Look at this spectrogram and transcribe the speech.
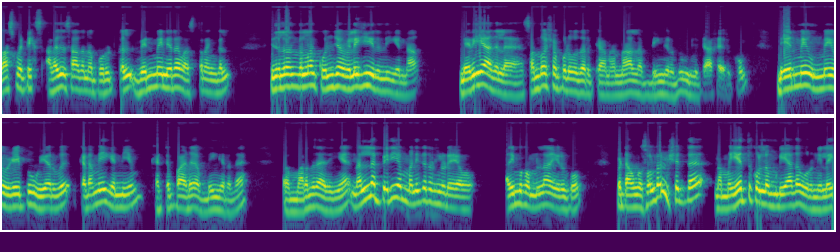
காஸ்மெட்டிக்ஸ் அழகு சாதன பொருட்கள் வெண்மை நிற வஸ்திரங்கள் இதுல இருந்தெல்லாம் கொஞ்சம் விலகி இருந்தீங்கன்னா நிறைய அதுல சந்தோஷப்படுவதற்கான நாள் அப்படிங்கிறது உங்களுக்காக இருக்கும். நேர்மை உண்மை உழைப்பு உயர்வு கடமை கண்ணியம் கட்டுப்பாடு அப்படிங்கிறத மறந்துடாதீங்க. நல்ல பெரிய மனிதர்களுடைய அறிமுகம்லாம் இருக்கும். பட் அவங்க சொல்ற விஷயத்த நம்ம ஏற்றுக்கொள்ள முடியாத ஒரு நிலை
